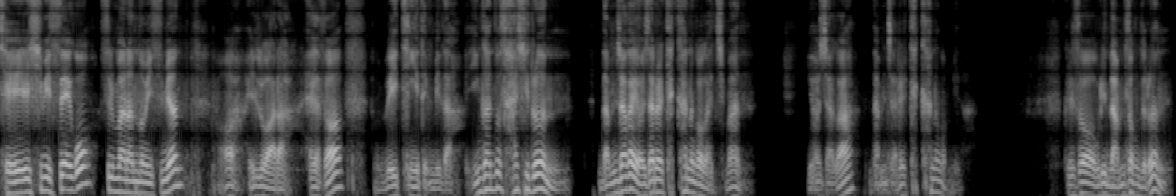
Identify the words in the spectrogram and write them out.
제일 힘이 세고 쓸만한 놈 있으면 어 일로 와라 해서 웨이팅이 됩니다. 인간도 사실은 남자가 여자를 택하는 것 같지만 여자가 남자를 택하는 겁니다. 그래서 우리 남성들은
